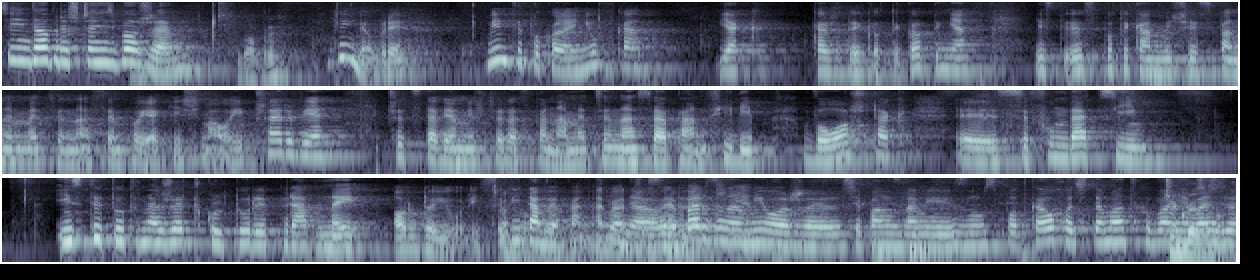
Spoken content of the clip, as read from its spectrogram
Dzień dobry, szczęść Boże. Dzień dobry. Dzień dobry. Międzypokoleniówka, jak każdego tygodnia, jest, spotykamy się z panem mecenasem po jakiejś małej przerwie. Przedstawiam jeszcze raz pana mecenasa, pan Filip Wołoszczak y, z Fundacji Instytut na Rzecz Kultury Prawnej Ordo Juris. Witamy pana bardzo dobry. serdecznie. Bardzo nam miło, że się Pan z nami znów spotkał, choć temat chyba Dziękuję nie będzie.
